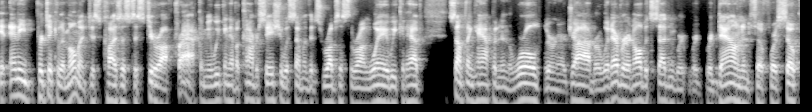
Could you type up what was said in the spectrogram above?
at any particular moment just cause us to steer off track. I mean, we can have a conversation with someone that just rubs us the wrong way. We could have something happen in the world or in our job or whatever, and all of a sudden we're we're, we're down and so forth. So,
